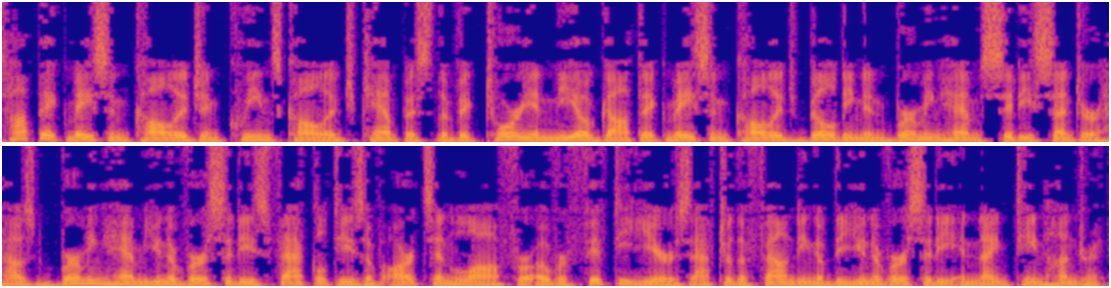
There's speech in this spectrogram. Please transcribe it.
Topic Mason College and Queen's College campus The Victorian neo-Gothic Mason College building in Birmingham city centre housed Birmingham University's faculties of arts and law for over 50 years after the founding of the university in 1900.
